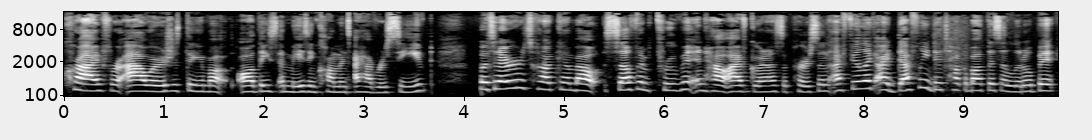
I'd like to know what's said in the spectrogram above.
cry for hours just thinking about all these amazing comments i have received but today we're talking about self improvement and how I've grown as a person. I feel like I definitely did talk about this a little bit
